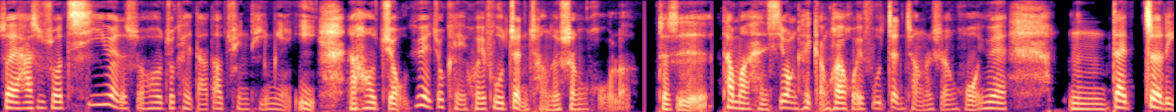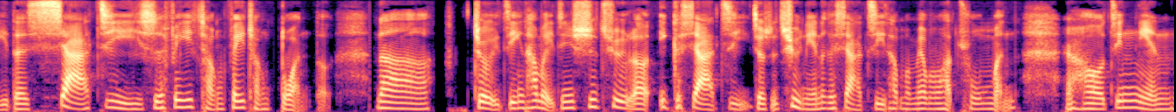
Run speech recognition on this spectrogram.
所以他是说七月的时候就可以达到群体免疫，然后九月就可以恢复正常的生活了。就是他们很希望可以赶快恢复正常的生活，因为嗯，在这里的夏季是非常非常短的，那就已经他们已经失去了一个夏季，就是去年那个夏季他们没有办法出门，然后今年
